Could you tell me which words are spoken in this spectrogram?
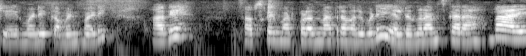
ಶೇರ್ ಮಾಡಿ ಕಮೆಂಟ್ ಮಾಡಿ. ಹಾಗೆ ಸಬ್ಸ್ಕ್ರೈಬ್ ಮಾಡ್ಕೊಳ್ಳೋದು ಮಾತ್ರ ಮರಿಬೇಡಿ. ಎಲ್ರಿಗೂ ನಮಸ್ಕಾರ. ಬಾಯ್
